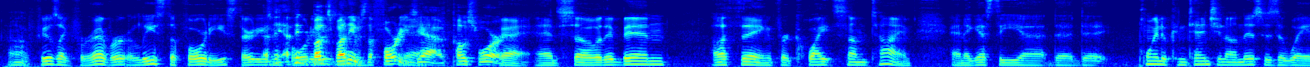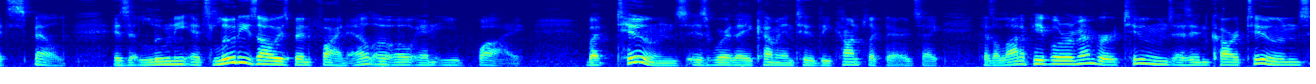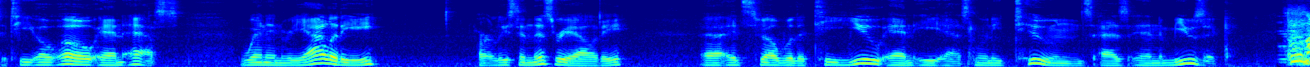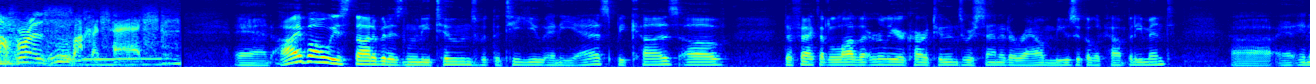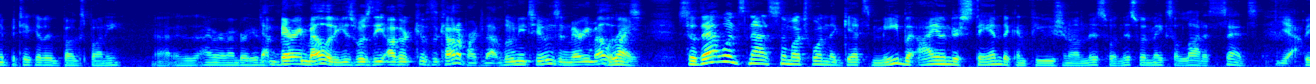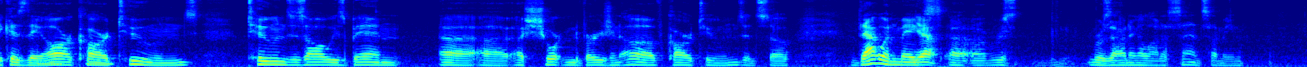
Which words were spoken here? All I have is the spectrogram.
Oh, it feels like forever. At least the 40s, 30s, I think, I and 40s. think Bugs Bunny was the 40s, yeah, post-war. Right, and so they've been a thing for quite some time, and I guess the uh, the the point of contention on this is the way it's spelled. Is it loony? It's loony's always been fine, L O O N E Y, but tunes is where they come into the conflict there. It's like because a lot of people remember tunes as in cartoons, T O O N S, when in reality, or at least in this reality, uh, it's spelled with a T U N E S, Looney Tunes, as in music. Suffer succotash. And I've always thought of it as Looney Tunes with the T U N E S because of the fact that a lot of the earlier cartoons were centered around musical accompaniment, uh, and in particular Bugs Bunny. Uh, I remember. Yeah, Merrie Melodies was the other the counterpart to that. Looney Tunes and Merrie Melodies. Right. So that one's not so much one that gets me, but I understand the confusion on this one. This one makes a lot of sense. Yeah. Because they are cartoons. Tunes has always been uh, a, a shortened version of cartoons, and so that one makes uh, a res- resounding a lot of sense. I mean,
